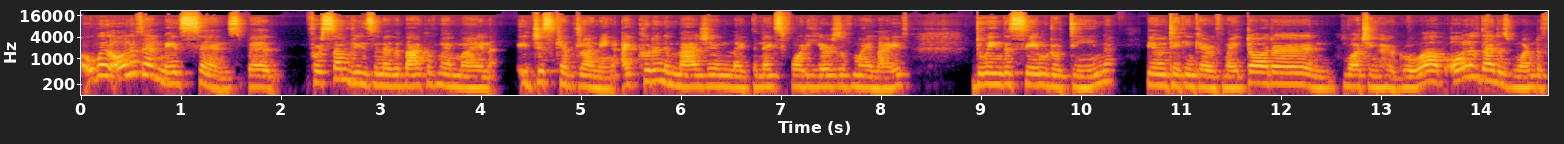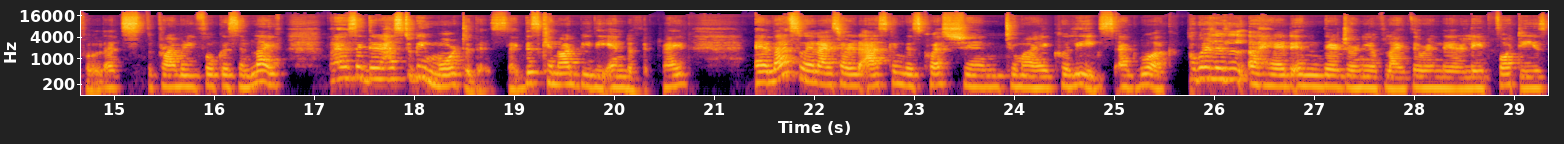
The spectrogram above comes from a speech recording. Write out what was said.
Well, all of that made sense. But for some reason, at the back of my mind, it just kept running. I couldn't imagine like the next 40 years of my life doing the same routine, you know, taking care of my daughter and watching her grow up. All of that is wonderful. That's the primary focus in life. But I was like, there has to be more to this. Like, this cannot be the end of it, right? And that's when I started asking this question to my colleagues at work who were a little ahead in their journey of life. They were in their late 40s.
